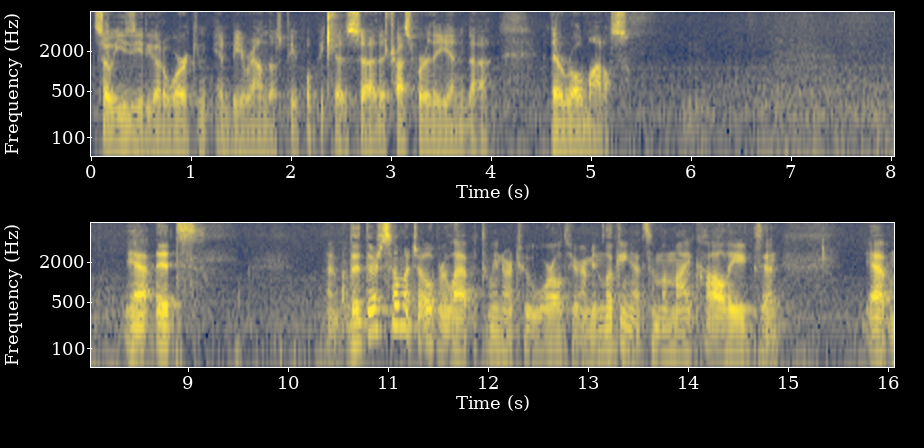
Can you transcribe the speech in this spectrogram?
so easy to go to work and, and be around those people because uh, they're trustworthy and uh, they're role models. Yeah, it's. uh, There's so much overlap between our two worlds here. I mean, looking at some of my colleagues and, yeah,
